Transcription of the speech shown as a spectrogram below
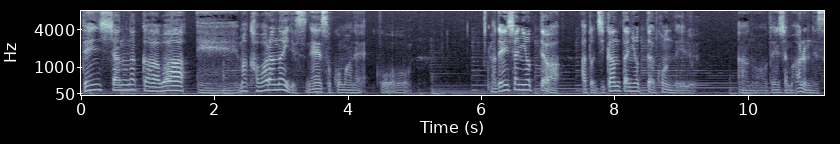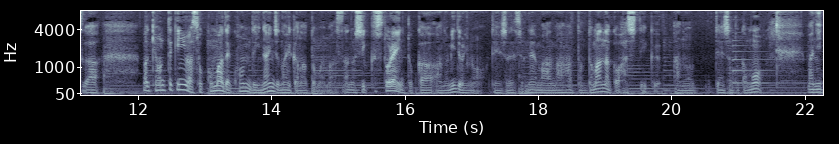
電車の中は、えー、まあ、変わらないですねそこまで。こう、まあ、電車によってはあと時間帯によっては混んでいるあの電車もあるんですが、まあ、基本的にはそこまで混んでいないんじゃないかなと思います。あの6トレインとかあの緑の電車ですよね、まあ、マンハッタンど真ん中を走っていくあの電車とかも、まあ、日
